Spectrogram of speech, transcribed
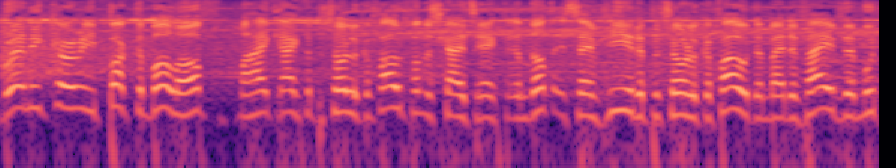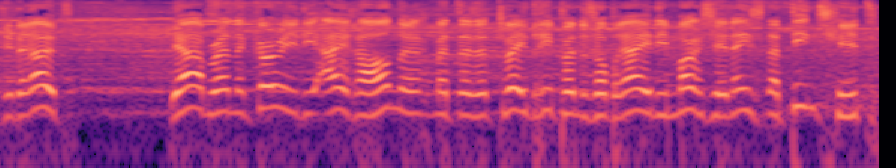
Brandon Curry pakt de bal af. Maar hij krijgt de persoonlijke fout van de scheidsrechter. En dat is zijn vierde persoonlijke fout. En bij de vijfde moet hij eruit. Ja, Brandon Curry die eigenhandig met de twee drie punten op rij. Die marge ineens naar 10 schiet.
